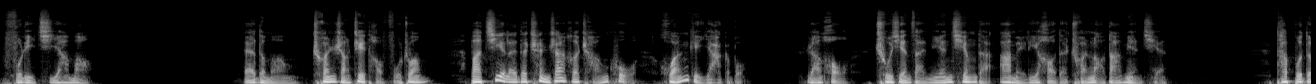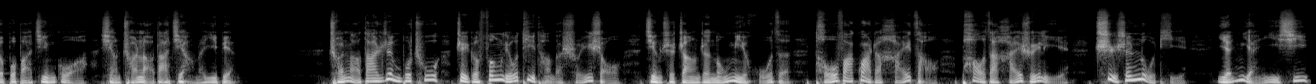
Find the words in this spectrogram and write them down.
弗里奇亚帽。埃德蒙穿上这套服装，把借来的衬衫和长裤还给雅各布，然后出现在年轻的阿美丽号的船老大面前。他不得不把经过向船老大讲了一遍。船老大认不出这个风流倜傥的水手，竟是长着浓密胡子、头发挂着海藻、泡在海水里、赤身露体、奄奄一息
